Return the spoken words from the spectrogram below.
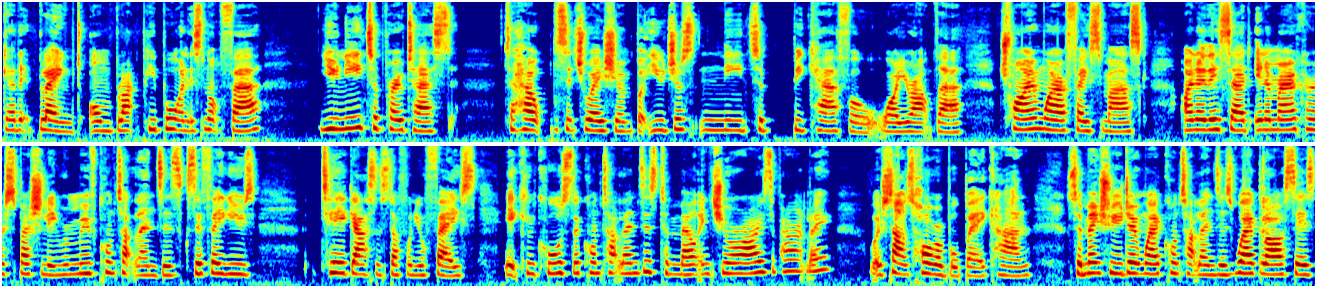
get it blamed on black people, and it's not fair. You need to protest to help the situation, but you just need to be careful while you're out there. Try and wear a face mask. I know they said in America, especially, remove contact lenses because if they use tear gas and stuff on your face, it can cause the contact lenses to melt into your eyes, apparently. Which sounds horrible, but it can. So make sure you don't wear contact lenses, wear glasses,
